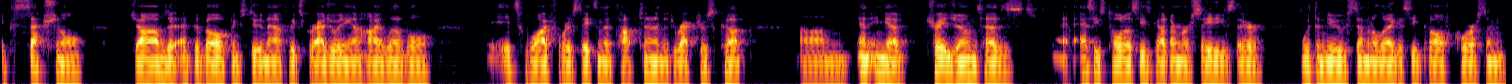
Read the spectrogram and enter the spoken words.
exceptional jobs at, at developing student athletes, graduating at a high level it's why Florida State's in the top 10 in the Directors Cup. Um, and, and yeah, Trey Jones has, as he's told us, he's got a Mercedes there with the new Seminole Legacy golf course, and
